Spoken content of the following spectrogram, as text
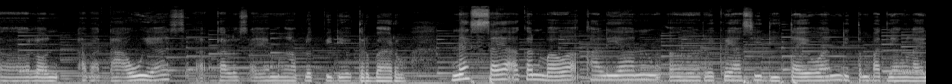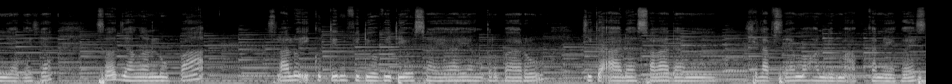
uh, apa tahu ya kalau saya mengupload video terbaru. Next saya akan bawa kalian uh, rekreasi di Taiwan di tempat yang lain ya guys ya. So jangan lupa selalu ikutin video-video saya yang terbaru. Jika ada salah dan hilap saya mohon dimaafkan ya guys.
